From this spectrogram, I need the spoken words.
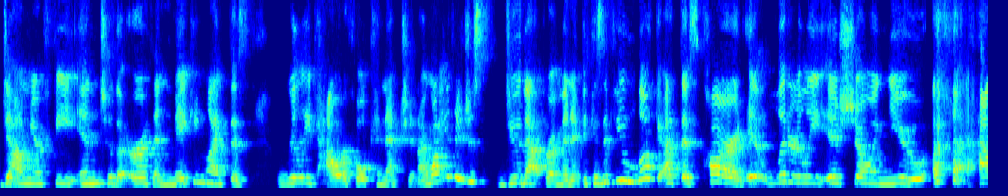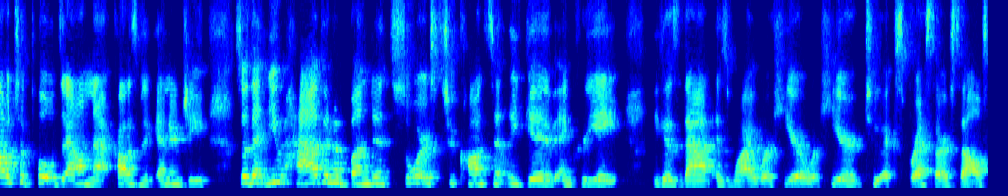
down your feet into the earth and making like this really powerful connection. I want you to just do that for a minute because if you look at this card, it literally is showing you how to pull down that cosmic energy so that you have an abundant source to constantly give and create because that is why we're here. We're here to express ourselves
